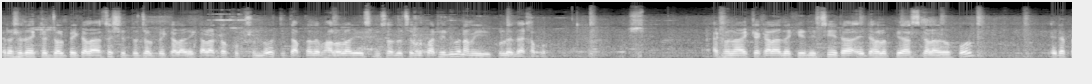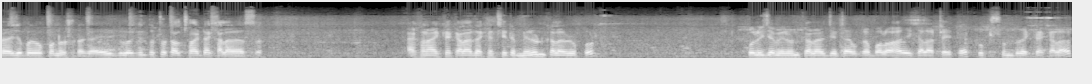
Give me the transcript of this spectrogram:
এটার সাথে একটা জলপাই কালার আছে, সিদ্ধ জলপাই কালার। এই কালারটা খুব সুন্দর। যদি আপনাদের ভালো লাগে স্ক্রিনশটের ছবি পাঠিয়ে দেবেন, আমি খুলে দেখাবো। এখন আরেকটা কালার দেখিয়ে দিচ্ছি। এটা এটা হলো পেঁয়াজ কালারের উপর। এটা প্রাইস পড়বে পনেরোশো টাকা। এইগুলো কিন্তু টোটাল ছয়টা কালার আছে। এখন আরেকটা কালার দেখাচ্ছি। এটা মেরুন কালারের উপর। কলিজা মেরুন কালার যেটা ওকে বলা হয়, এই কালারটা এটা। খুব সুন্দর একটা কালার।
